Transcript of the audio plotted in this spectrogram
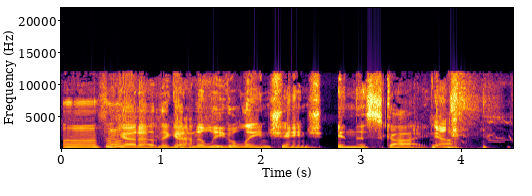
Mm-hmm. They got a they got Yeah. an illegal lane change in the sky. Yeah,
